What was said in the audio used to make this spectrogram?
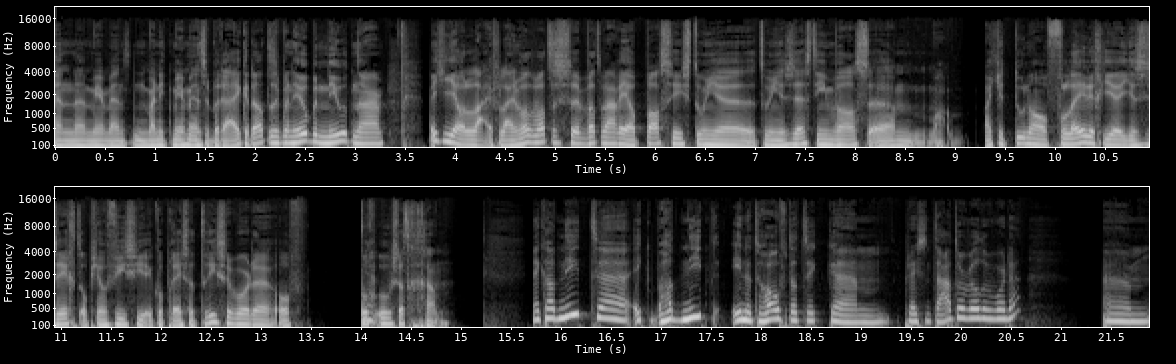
En eh, meer mensen, maar niet meer mensen bereiken dat. Dus ik ben heel benieuwd naar een beetje jouw lifeline. Wat, wat, is, eh, wat waren jouw passies toen je, toen je 16 was? Ehm, had je toen al volledig je, je zicht op jouw visie? Ik wil presentatrice worden? Of hoe, Ja. hoe is dat gegaan? Ik had, niet, eh, ik had niet in het hoofd dat ik ehm, presentator wilde worden. Ehm,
